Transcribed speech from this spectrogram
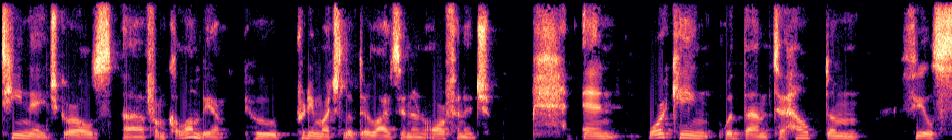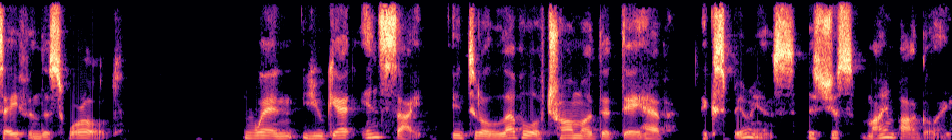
teenage girls uh, from Colombia who pretty much lived their lives in an orphanage. And working with them to help them feel safe in this world, when you get insight into the level of trauma that they have experienced, is just mind boggling.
